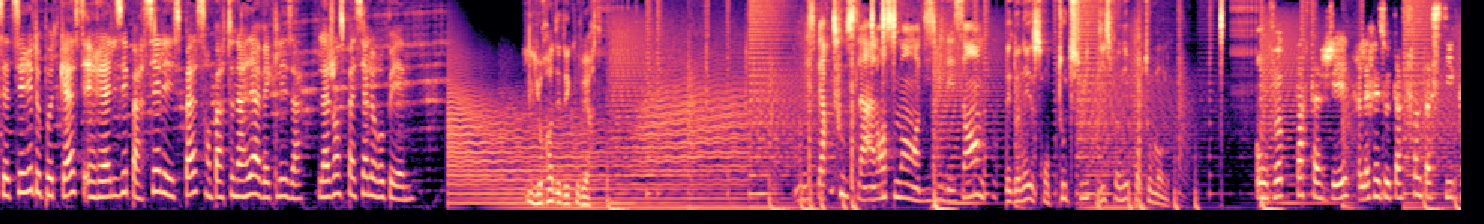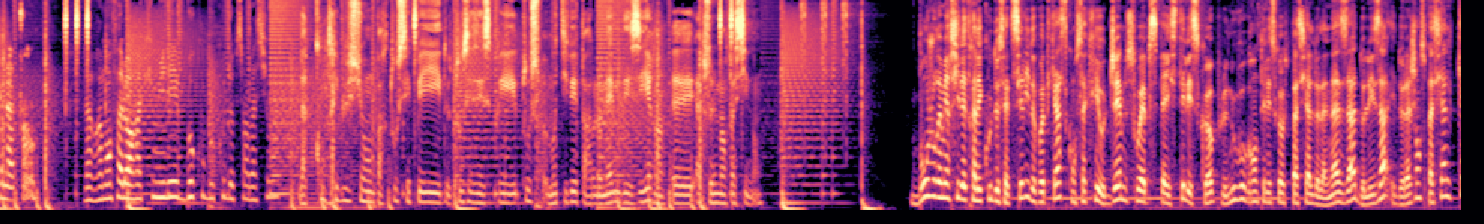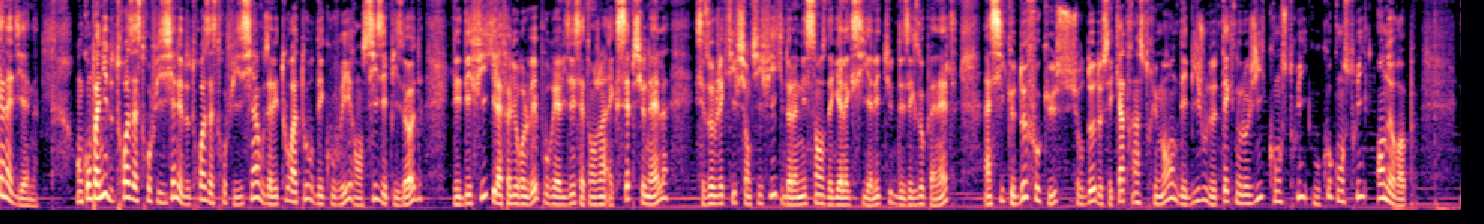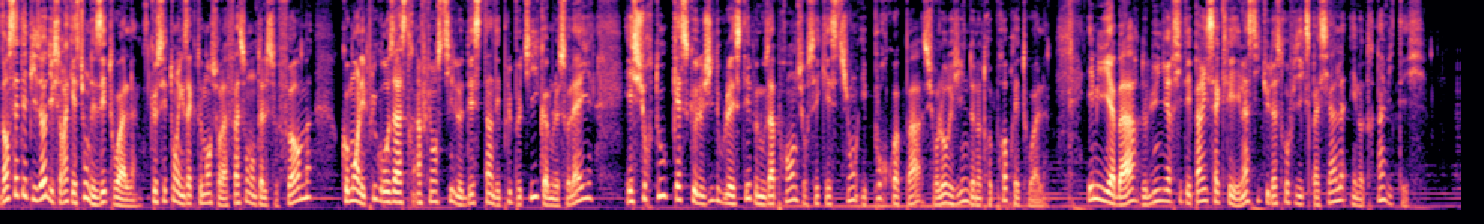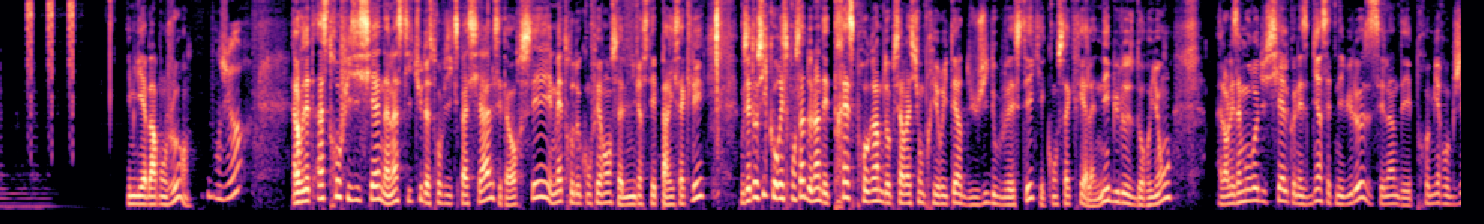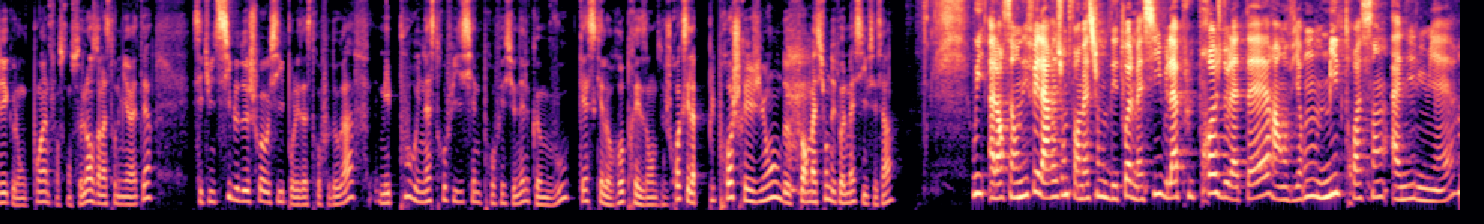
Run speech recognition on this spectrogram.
Cette série de podcasts est réalisée par Ciel et Espace en partenariat avec l'ESA, l'Agence spatiale européenne. Il y aura des découvertes. On espère tous là un lancement le 18 décembre. Les données seront tout de suite disponibles pour tout le monde. On veut partager les résultats fantastiques qu'on attend. Il va vraiment falloir accumuler beaucoup, beaucoup d'observations. La contribution par tous ces pays, de tous ces esprits, tous motivés par le même désir, est absolument fascinant. Bonjour et merci d'être à l'écoute de cette série de podcasts consacrée au James Webb Space Telescope, le nouveau grand télescope spatial de la NASA, de l'ESA et de l'Agence spatiale canadienne. En compagnie de trois astrophysiciennes et de trois astrophysiciens, vous allez tour à tour découvrir en six épisodes les défis qu'il a fallu relever pour réaliser cet engin exceptionnel, ses objectifs scientifiques de la naissance des galaxies à l'étude des exoplanètes, ainsi que deux focus sur deux de ces quatre instruments, des bijoux de technologie construits ou co-construits en Europe. Dans cet épisode, il sera question des étoiles. Que sait-on exactement sur la façon dont elles se forment? Comment les plus gros astres influencent-ils le destin des plus petits, comme le Soleil? Et surtout, qu'est-ce que le JWST peut nous apprendre sur ces questions et pourquoi pas sur l'origine de notre propre étoile? Emilia Barr, de l'Université Paris-Saclay et l'Institut d'astrophysique spatiale, est notre invitée. Emilia Barr, bonjour. Bonjour. Alors vous êtes astrophysicienne à l'Institut d'astrophysique spatiale, c'est à Orsay, et maître de conférence à l'Université Paris-Saclay. Vous êtes aussi co-responsable de l'un des 13 programmes d'observation prioritaire du JWST qui est consacré à la nébuleuse d'Orion. Alors les amoureux du ciel connaissent bien cette nébuleuse, c'est l'un des premiers objets que l'on pointe lorsqu'on se lance dans l'astronomie amateur. C'est une cible de choix aussi pour les astrophotographes, mais pour une astrophysicienne professionnelle comme vous, qu'est-ce qu'elle représente? Je crois que c'est la plus proche région de formation d'étoiles massives, c'est ça? Oui, alors c'est en effet la région de formation d'étoiles massives la plus proche de la Terre, à environ 1300 années-lumière.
